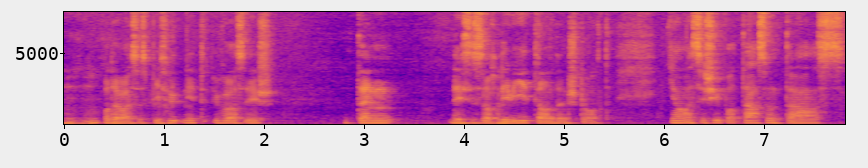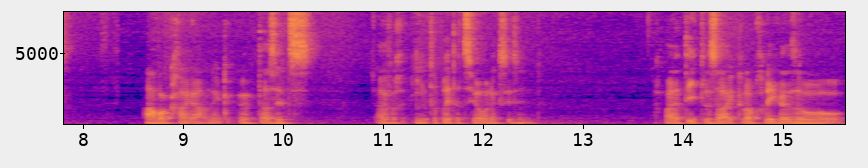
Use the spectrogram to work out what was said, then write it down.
Mhm. oder weiß es bis heute nicht über was ist. Und dann ich es so ein bisschen weiter und dann steht, ja, es ist über das und das. Aber keine Ahnung, ob das jetzt einfach Interpretationen sind. Ich meine, der Titel sagt, glaube ich, so,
